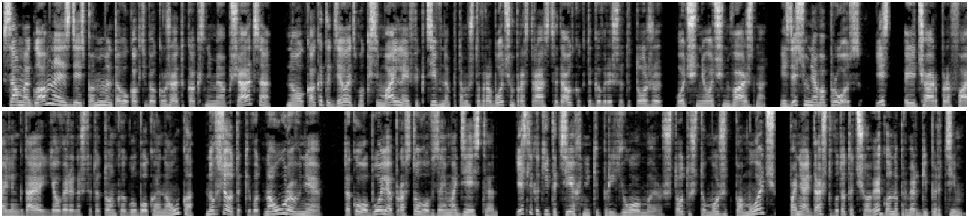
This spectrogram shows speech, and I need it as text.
самое главное здесь, помимо того, как тебя окружают и как с ними общаться, но как это делать максимально эффективно, потому что в рабочем пространстве, да, вот как ты говоришь, это тоже очень и очень важно. И здесь у меня вопрос. Есть HR-профайлинг, да, я уверена, что это тонкая, глубокая наука, но все-таки вот на уровне такого более простого взаимодействия. Есть ли какие-то техники, приемы, что-то, что может помочь понять, да, что вот этот человек, он, например, гипертим,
